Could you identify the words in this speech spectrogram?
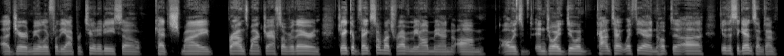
uh, Jared Mueller for the opportunity. So catch my Browns mock drafts over there. And Jacob, thanks so much for having me on, man. Um, always enjoy doing content with you and hope to uh, do this again sometime.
